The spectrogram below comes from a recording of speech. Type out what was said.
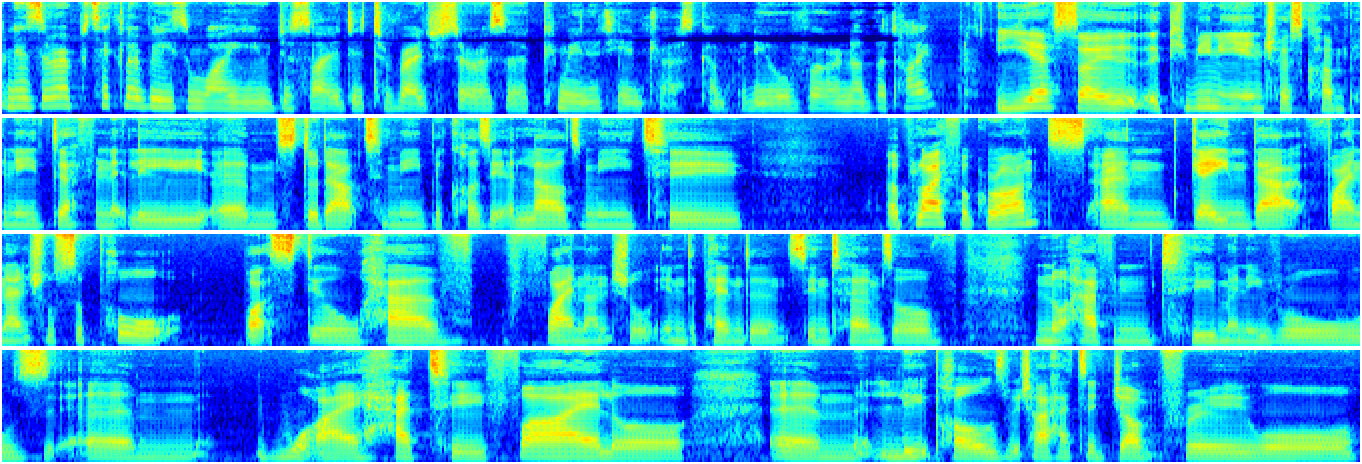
And is there a particular reason why you decided to register as a community interest company over another type? Yes, so the community interest company definitely um, stood out to me because it allowed me to apply for grants and gain that financial support, but still have financial independence in terms of not having too many rules, um, what I had to file, or um, loopholes which I had to jump through, or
